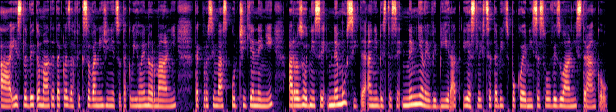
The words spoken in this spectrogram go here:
A jestli vy to máte takhle zafixovaný, že něco takového je normální, tak prosím vás určitě není a rozhodně si nemusíte, ani byste si neměli vybírat, jestli chcete být spokojený se svou vizuální stránkou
